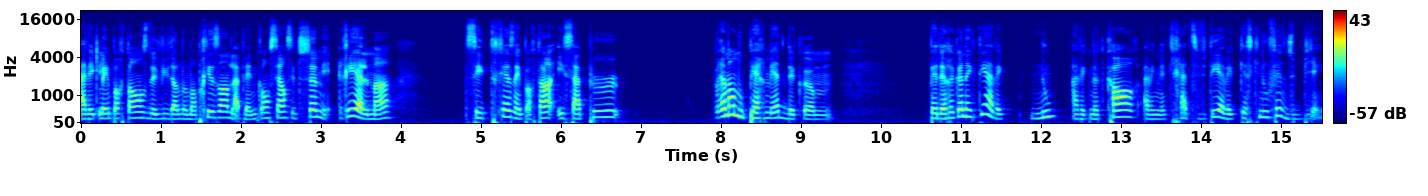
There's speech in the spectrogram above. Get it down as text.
avec l'importance de vivre dans le moment présent, de la pleine conscience et tout ça. Mais réellement, c'est très important et ça peut vraiment nous permettre de comme ben, de reconnecter avec nous, avec notre corps, avec notre créativité, avec qu'est-ce qui nous fait du bien.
